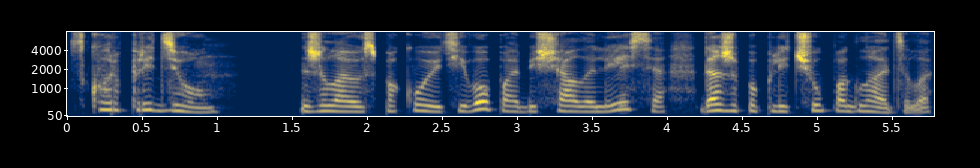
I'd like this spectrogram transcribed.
«Скоро придем», Желая успокоить его, пообещала Леся, даже по плечу погладила.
